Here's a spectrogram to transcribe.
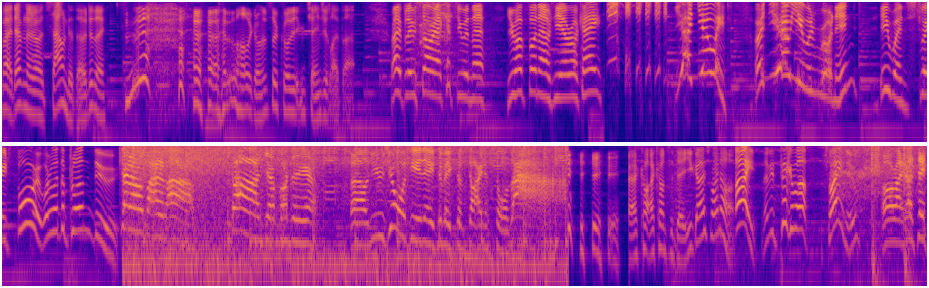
But I definitely don't sound it though, do they? Little hologram, it's so cool you can change it like that. Right, Blue, sorry I kept you in there. You have fun out here, okay? yeah, I knew it! I knew you would run running! He went straight for it. What about the blonde dude? Get out of my lab! God, you buddy! I'll use your DNA to make some dinosaurs. Ah! I can't, I can't sedate you guys. Why not? Hey, let me pick him up. Trying to. All right, that's it.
